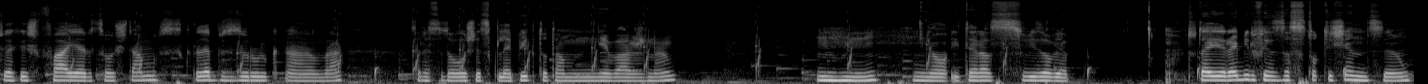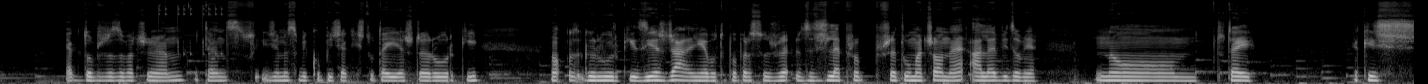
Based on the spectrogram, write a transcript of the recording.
Tu jakieś fire, coś tam. Sklep z rulk... A, dobra. Zresetował się sklepik, to tam nieważne. Mhm. No i teraz widzowie. Tutaj rebirth jest za 100 tysięcy. Jak dobrze zobaczyłem. Więc idziemy sobie kupić jakieś tutaj jeszcze rurki. No, rurki, zjeżdżalnie, bo to po prostu źle, źle przetłumaczone, ale widzowie, no tutaj jakieś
